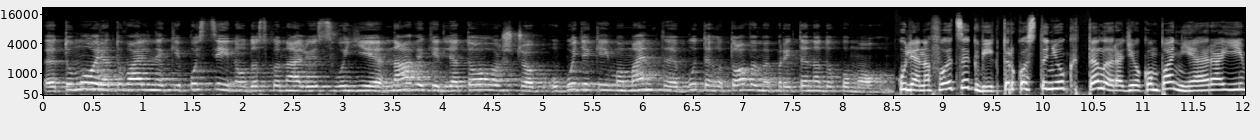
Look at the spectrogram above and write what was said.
Е, Тому рятувальники постійно удосконалюють свої навики для того, щоб у будь-який момент бути готовими прийти на допомогу. Уляна Фицик, Віктор Костенюк, телерадіокомпанія Раї.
